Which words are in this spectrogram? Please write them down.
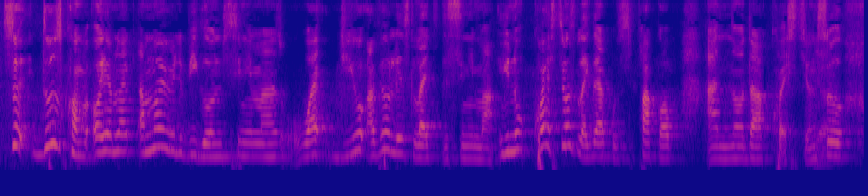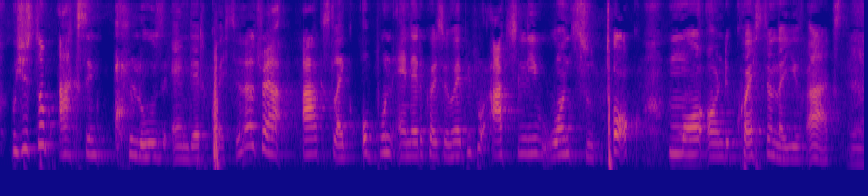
So those con- oh, I'm like, I'm not really big on cinemas. Why do you have you always liked the cinema? You know, questions like that could spark up another question. So we should stop asking close-ended questions. Let's try to ask like open-ended questions where people actually want to talk more on the question that you've asked. Yeah.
